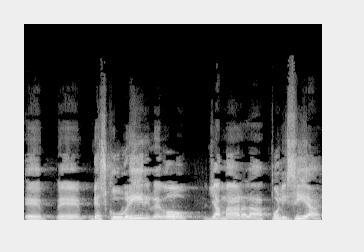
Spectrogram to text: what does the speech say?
eh, descubrir y luego llamar a la policía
